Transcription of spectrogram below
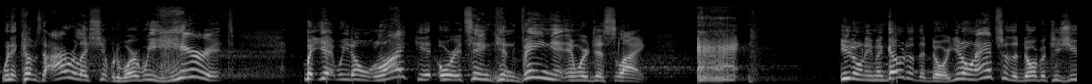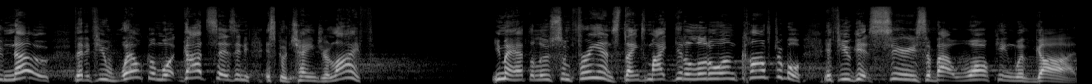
when it comes to our relationship with the word, we hear it, but yet we don't like it or it's inconvenient and we're just like, eh. You don't even go to the door. You don't answer the door because you know that if you welcome what God says in you, it's going to change your life. You may have to lose some friends. Things might get a little uncomfortable if you get serious about walking with God.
